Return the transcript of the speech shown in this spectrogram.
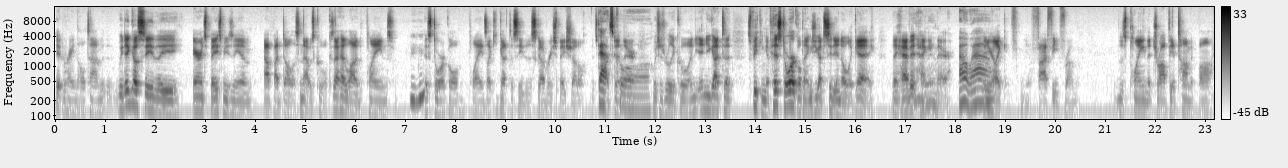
it rained the whole time. We did go see the Air and Space Museum out by Dulles, and that was cool because that had a lot of the planes, mm-hmm. historical planes. Like you got to see the Discovery space shuttle. It's That's parked cool. in there, which is really cool. And and you got to speaking of historical things, you got to see the Enola Gay. They have it hanging there. Oh wow! And you're like you know, five feet from this plane that dropped the atomic bomb,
